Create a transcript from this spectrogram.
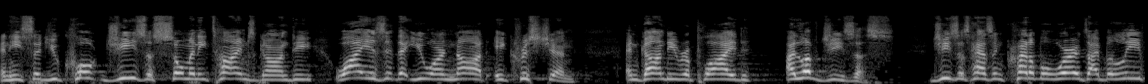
And he said, You quote Jesus so many times, Gandhi. Why is it that you are not a Christian? And Gandhi replied, I love Jesus. Jesus has incredible words. I believe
